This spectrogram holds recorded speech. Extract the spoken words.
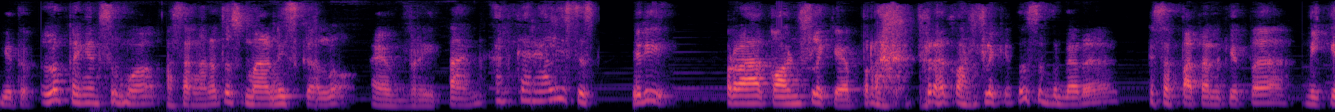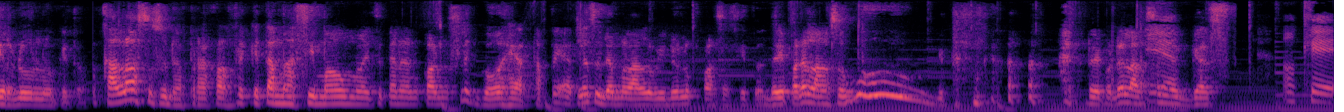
gitu? Lu pengen semua pasangan itu manis ke lu every time. Kan gak realistis. Jadi pra konflik ya pra, pra konflik itu sebenarnya kesempatan kita mikir dulu gitu. Kalau sesudah pra konflik kita masih mau melanjutkan konflik go ahead. Tapi at least sudah melalui dulu proses itu. Daripada langsung wuh gitu. Daripada langsung yeah. ngegas Oke, okay.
